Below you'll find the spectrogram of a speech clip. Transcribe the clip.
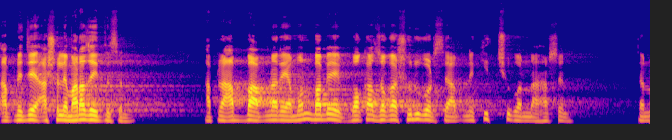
আপনি যে আসলে মারা যাইতেছেন। আপনার আব্বা আপনার এমনভাবে বকা জকা শুরু করছে, আপনি কিচ্ছু কর না, হাসেন। কেন?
